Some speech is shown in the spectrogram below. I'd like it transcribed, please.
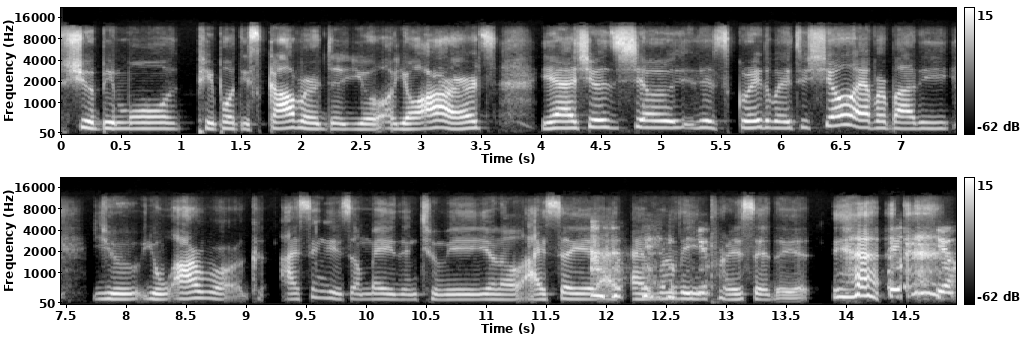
should be more people discovered your your arts. Yeah, should show this great way to show everybody you your artwork. I think it's amazing to me. You know, I say it, I, I'm really impressed. It. Yeah. Thank you.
